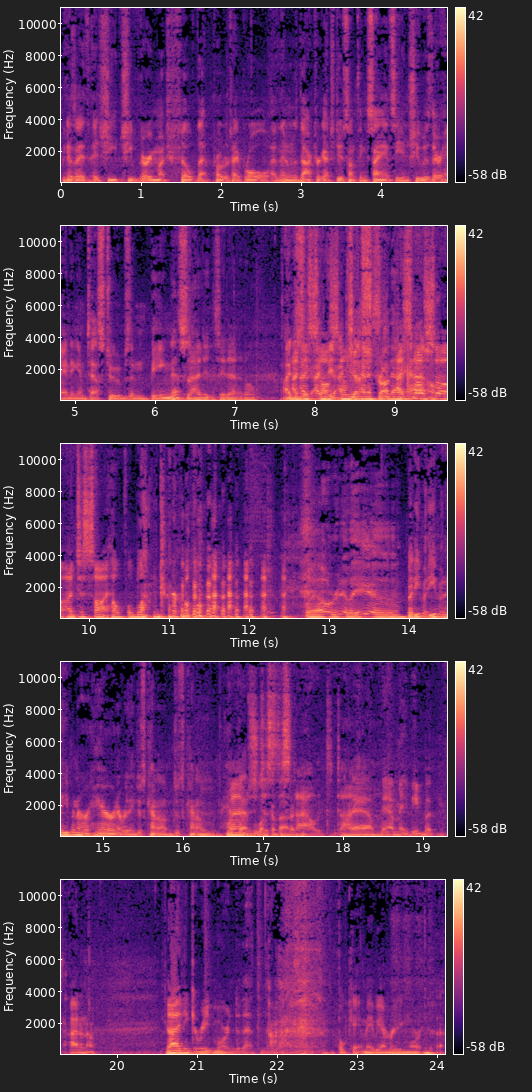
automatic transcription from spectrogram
Because I, she she very much filled that prototype role, and then the doctor got to do something sciencey, and she was there handing him test tubes and being Nyssa. I didn't see that at all. I I just- just I- saw I some. just struck I saw, saw. I just saw a helpful blonde girl. Well, really, uh, But even even even her hair and everything just kind of just kind of had well, that it was look just the about style at the time. it. Yeah, yeah, maybe, but I don't know. I think you read more into that than that. Okay, maybe I'm reading more into that.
